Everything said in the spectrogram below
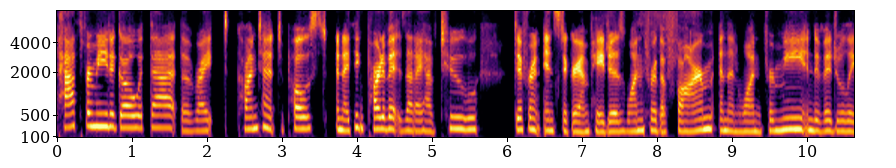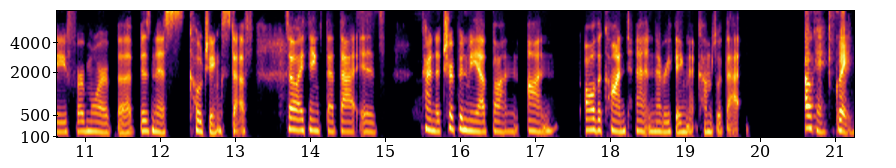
path for me to go with that, the right content to post. And I think part of it is that I have two different Instagram pages, one for the farm and then one for me individually for more of the business coaching stuff. So I think that that is kind of tripping me up on on all the content and everything that comes with that. Okay, great.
